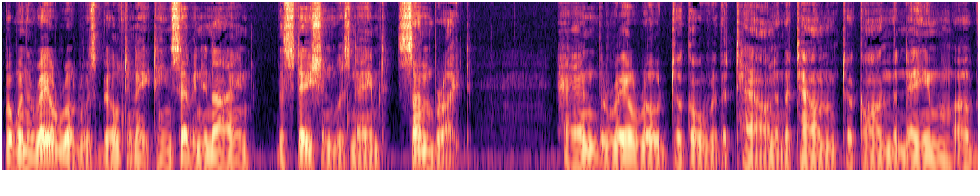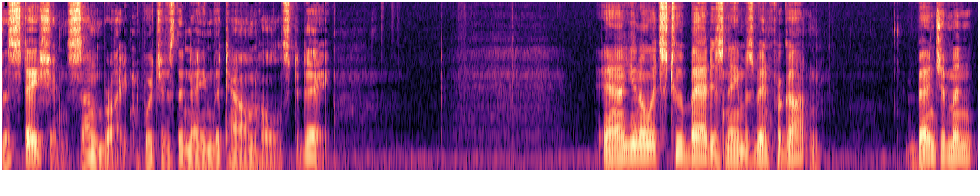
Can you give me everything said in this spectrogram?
But when the railroad was built in 1879, the station was named Sunbright, and the railroad took over the town, and the town took on the name of the station, Sunbright, which is the name the town holds today. You know, it's too bad his name has been forgotten. Benjamin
